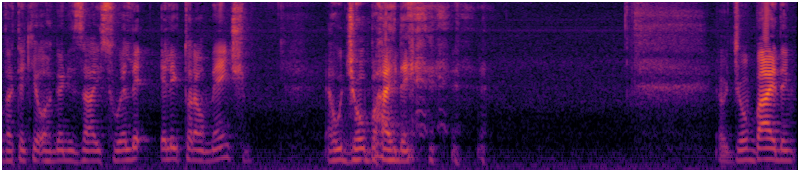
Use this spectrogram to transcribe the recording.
vai ter que organizar isso ele, eleitoralmente é o Joe Biden. é o Joe Biden.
